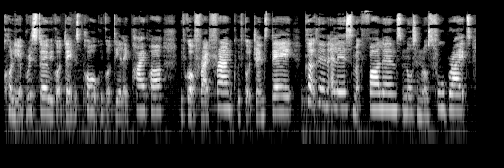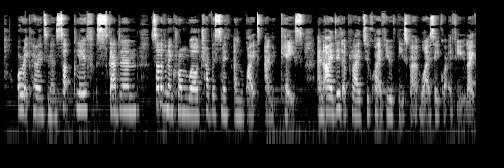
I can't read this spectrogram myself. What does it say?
Collyer Bristow, we've got Davis Polk, we've got DLA Piper, we've got Fried Frank, we've got Jones Day, Kirkland and Ellis, Macfarlanes, Norton Rose Fulbright, Orrick, Herrington and Sutcliffe, Skadden, Sullivan and Cromwell, Travers Smith and White and Case. And I did apply to quite a few of these firms. Well, I say quite a few. Like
